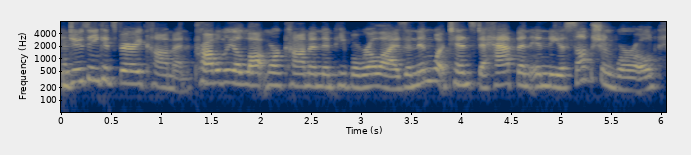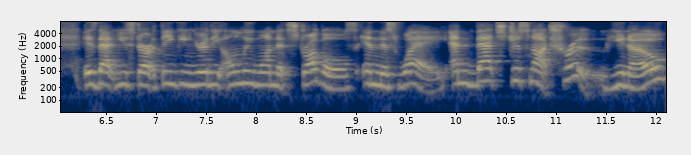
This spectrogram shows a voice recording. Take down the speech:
I do think it's very common, probably a lot more common than people realize. And then what tends to happen in the assumption world is that you start thinking you're the only one that struggles in this way. And that's just not true. You know,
